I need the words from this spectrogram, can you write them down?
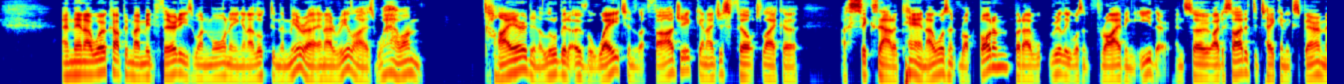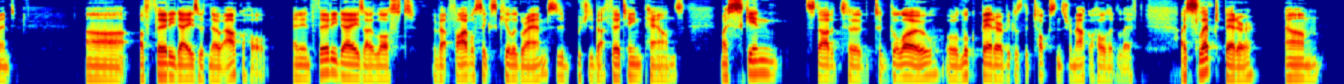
And then I woke up in my mid 30s one morning and I looked in the mirror and I realized, wow, I'm tired and a little bit overweight and lethargic. And I just felt like a, a six out of 10. I wasn't rock bottom, but I really wasn't thriving either. And so I decided to take an experiment uh, of 30 days with no alcohol. And in 30 days, I lost about five or six kilograms, which is about 13 pounds. My skin started to to glow or look better because the toxins from alcohol had left. I slept better. Um,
